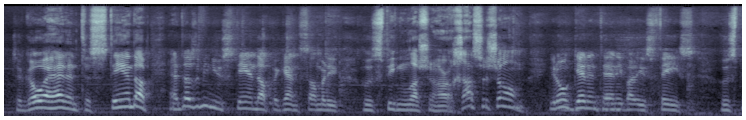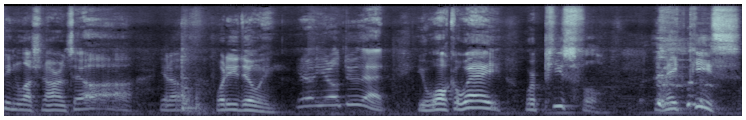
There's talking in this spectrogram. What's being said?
to go ahead and to stand up. And it doesn't mean you stand up against somebody who's speaking Lashon Hara. Chas v'shalom. You don't get into anybody's face who's speaking Lashon Hara and say, oh, you know, what are you doing? You know, you don't do that. You walk away. We're peaceful. You make peace.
